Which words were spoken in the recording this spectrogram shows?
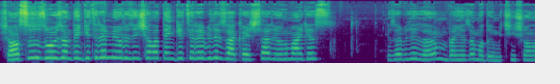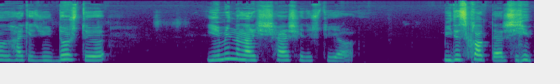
Şanssızız o yüzden denk getiremiyoruz. İnşallah denk getirebiliriz arkadaşlar. Yorum herkes yazabilirler ama ben yazamadığım için şu an herkes düştü. Yeminle her, her şey düştü ya. Midesi kalktı her şeyin.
